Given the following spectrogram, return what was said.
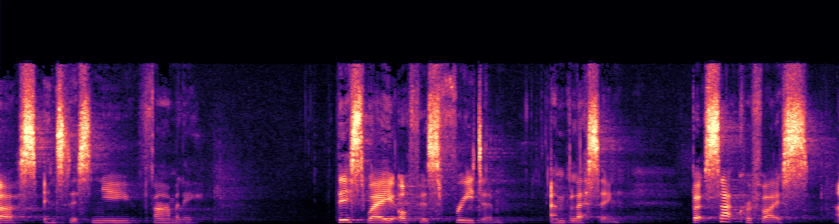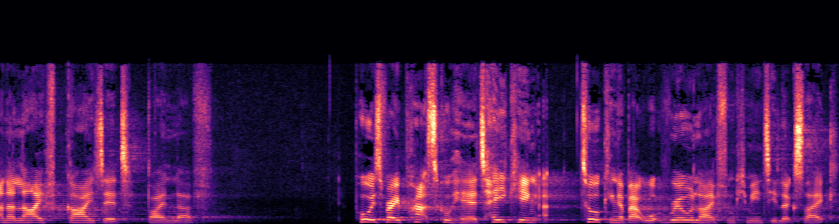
us into this new family. This way offers freedom and blessing, but sacrifice and a life guided by love. Paul is very practical here, taking, talking about what real life and community looks like.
